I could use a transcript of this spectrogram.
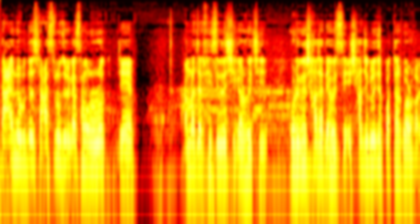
তাই আইন উপদেষ্টা আসির নজরুলের কাছে আমার অনুরোধ যে আমরা যারা ফিসিবাদের শিকার হয়েছি, কোর্টে সাজা দেওয়া হয়েছে, এই সাজাগুলো যেন প্রত্যাহার করা হয়।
